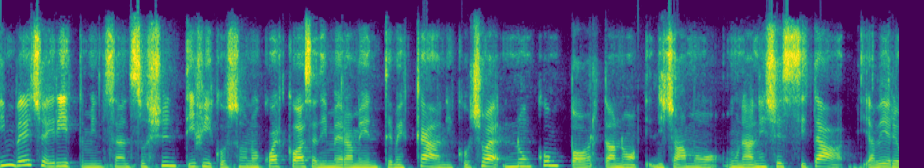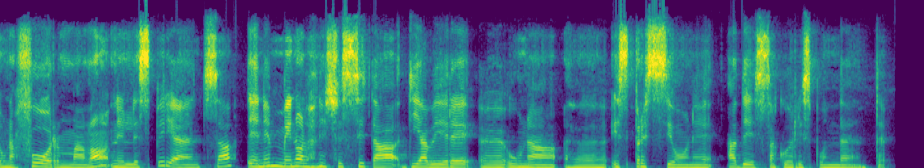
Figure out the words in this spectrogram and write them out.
Invece i ritmi in senso scientifico sono qualcosa di meramente meccanico, cioè non comportano, diciamo, una necessità di avere una forma no? nell'esperienza e nemmeno la necessità di avere eh, una eh, espressione ad essa corrispondente.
